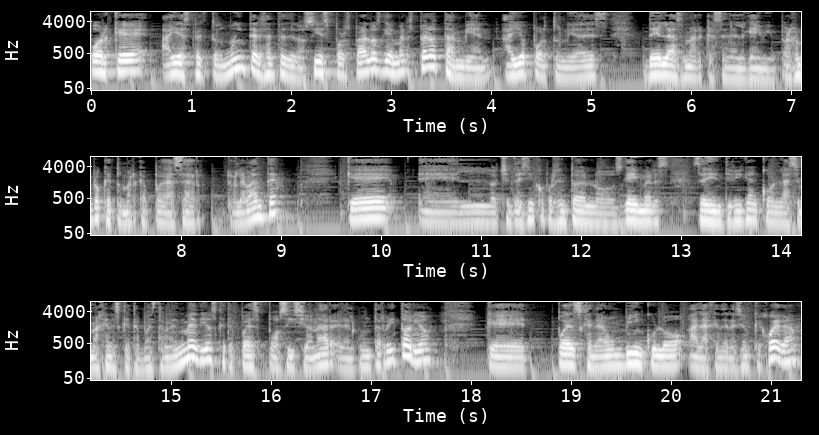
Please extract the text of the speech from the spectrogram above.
porque hay aspectos muy interesantes de los esports para los gamers, pero también hay oportunidades de las marcas en el gaming. Por ejemplo, que tu marca pueda ser relevante, que el 85% de los gamers se identifican con las imágenes que te muestran en medios, que te puedes posicionar en algún territorio, que puedes generar un vínculo a la generación que juega.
